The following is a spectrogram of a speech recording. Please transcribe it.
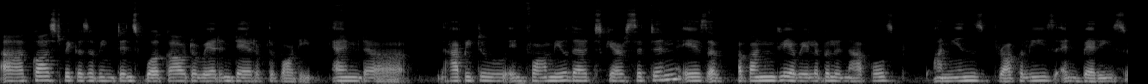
uh, caused because of intense workout or wear and tear of the body. And uh, happy to inform you that quercetin is ab- abundantly available in apples, onions, broccolis, and berries,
